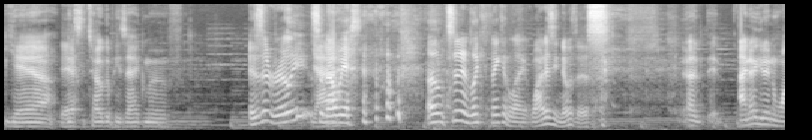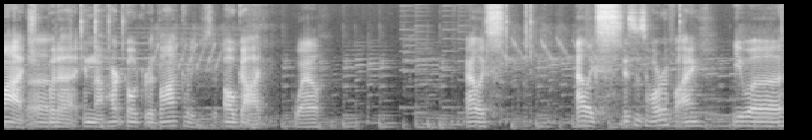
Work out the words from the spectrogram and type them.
Yeah, Yeah. it's the Togepi's egg move. Is it really? So now we. I'm sitting there looking, thinking like, why does he know this? Uh, it- I know you didn't watch, Uh. but uh, in the Heart Gold Gridlock, I'm gonna use it. oh god, Wow. Alex. Alex, this is horrifying. you uh,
